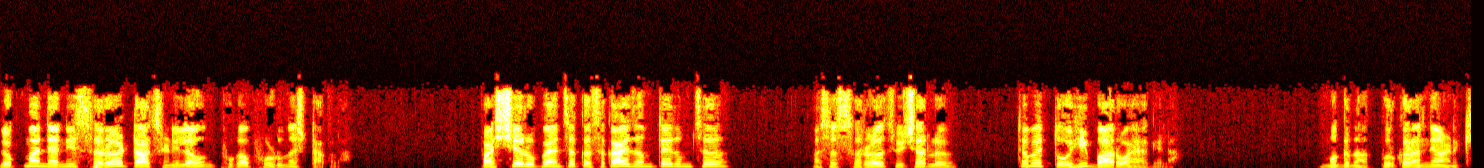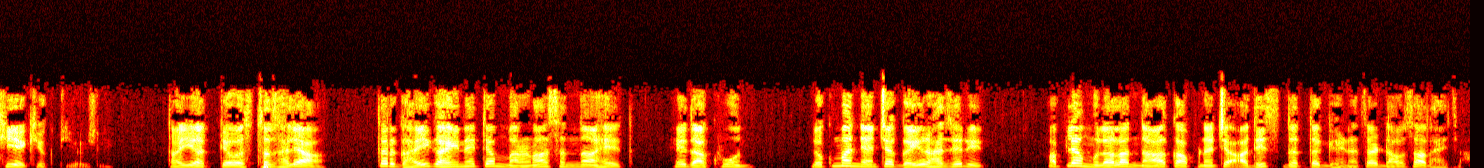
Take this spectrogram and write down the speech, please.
लोकमान्यांनी सरळ टाचणी लावून फुगा फोडूनच टाकला. पाचशे रुपयांचं कसं काय जमतंय तुमचं? असं सरळच विचारलं त्यामुळे तोही बार वाया गेला. मग नागपूरकरांनी आणखी एक युक्ती योजली. ताई अत्यवस्थ झाल्या तर घाईघाईने त्या मरणासन्न आहेत हे दाखवून लोकमान्यांच्या गैरहजेरीत आपल्या मुलाला नाळ कापण्याच्या आधीच दत्तक घेण्याचा डाव साधायचा.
